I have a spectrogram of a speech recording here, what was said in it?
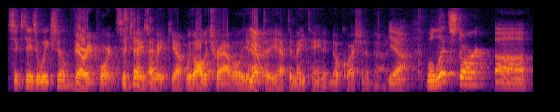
six days a week still. Very important, six days a week. Yep, with all the travel, you Yep. have to you have to maintain it. No question about it. Yeah. Well, let's start uh,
